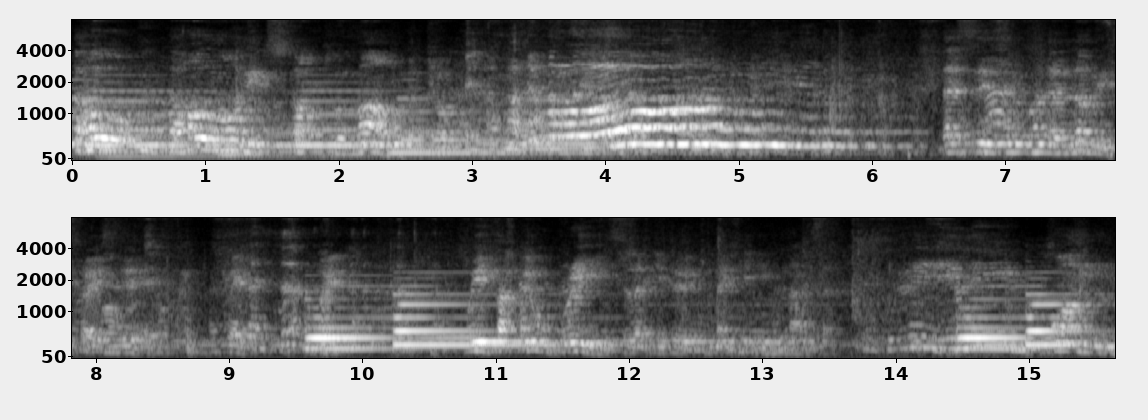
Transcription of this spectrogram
The whole, the whole audience stopped to a marvel at. That's this is one of the lovely in it. Okay, we, we in fact we all breathe to let you do it to make it even nicer. Really? One,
